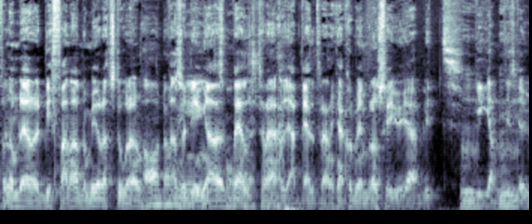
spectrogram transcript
För de där biffarna, de är ju rätt stora. Ja, de alltså är det är inga vältränade, eller ja, vältränade kanske de är, men de ser ju jävligt gigantiska ut.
